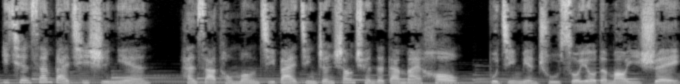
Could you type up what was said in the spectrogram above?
一千三百七十年，汉萨同盟击败竞争商权的丹麦后，不仅免除所有的贸易税，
